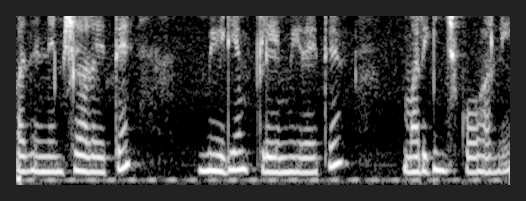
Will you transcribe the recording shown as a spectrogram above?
పది నిమిషాలు అయితే మీడియం ఫ్లేమ్ మీద అయితే మరిగించుకోవాలి.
